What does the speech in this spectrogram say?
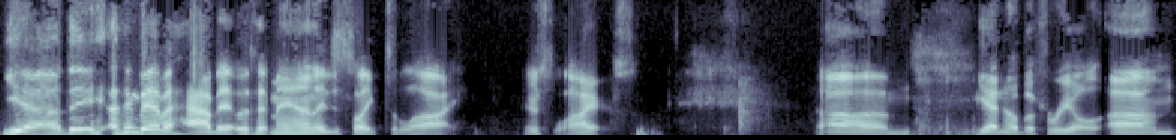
yeah, they I think they have a habit with it, man. They just like to lie. They're just liars. Um, yeah, no, but for real, um,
